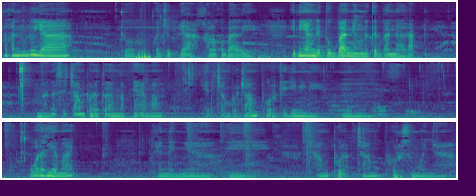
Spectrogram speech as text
Makan dulu ya. Tuh, wajib ya kalau ke Bali. Ini yang di Tuban yang deket bandara. Nggak nasi campur itu enaknya emang ya dicampur-campur kayak gini nih. Hmm. What are here, Mike? Dendengnya, wih, campur-campur semuanya.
